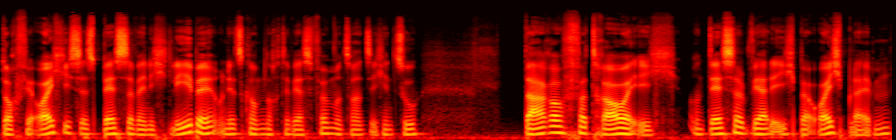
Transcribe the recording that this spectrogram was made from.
Doch für euch ist es besser, wenn ich lebe. Und jetzt kommt noch der Vers 25 hinzu. Darauf vertraue ich und deshalb werde ich bei euch bleiben,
